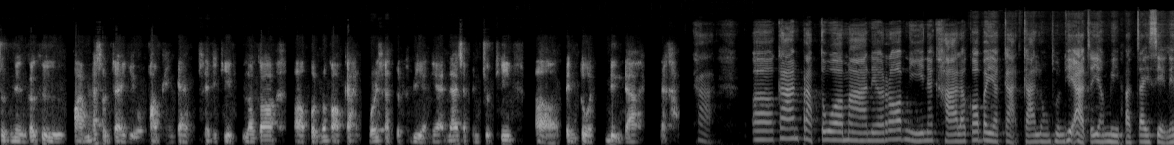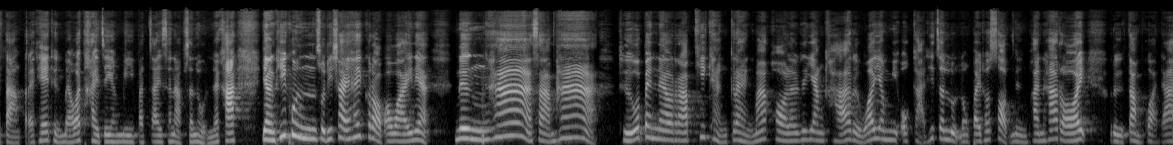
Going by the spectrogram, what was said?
จุดหนึ่งก็คือความน่าสนใจเกี่ยวกับความแข็งแกร่งของเศรษฐกิจ แล้วก็ผลประกอบการบริษัทจดทะเบียนเนี่ยน่าจะเป็นจุดที่เป็นตัวดึงได้นะครับค่ะ การปรับตัวมาในรอบนี้นะคะ แล้วก็บรรยากาศการลงทุนที่อาจจะยังมีปัจจัยเสี่ยงในต่างประเทศถึงแม้ว่าไทยจะยังมีปัจจัยสนับสนุนนะคะ อย่างที่คุณสุทธิชัยให้กรอบเอาไว้เนี่ยหนึ่งห้าสามห้าถือว่าเป็นแนวรับที่แข็งแกร่งมากพอแล้วหรือยังคะ หรือว่ายังมีโอกาสที่จะหลุดลงไปทดสอบ 1,500 หรือต่ำกว่าได้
